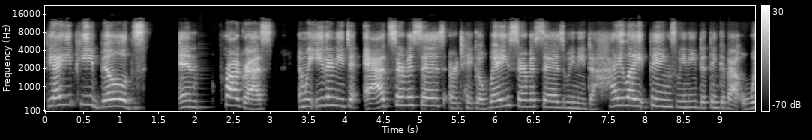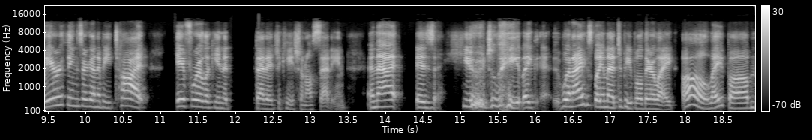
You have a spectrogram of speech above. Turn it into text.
the IEP builds in progress and we either need to add services or take away services. We need to highlight things. We need to think about where things are going to be taught if we're looking at that educational setting. And that is hugely like when I explain that to people, they're like, oh, light bulb,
